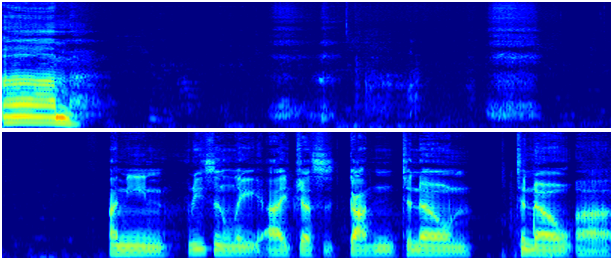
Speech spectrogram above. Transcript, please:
Um, I mean, recently I've just gotten to know to know uh,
